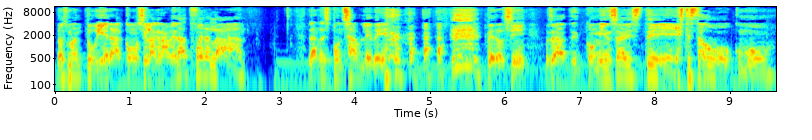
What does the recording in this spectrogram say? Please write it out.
nos mantuviera, como si la gravedad fuera la, la responsable de... Pero sí, o sea, comienza este, este estado como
